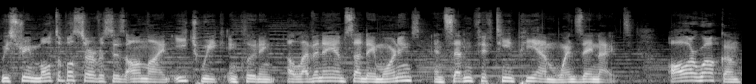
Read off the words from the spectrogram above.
We stream multiple services online each week, including 11 a.m. Sunday mornings and 7:15 p.m. Wednesday nights. All are welcome,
